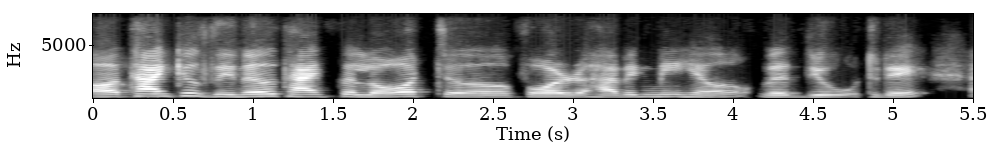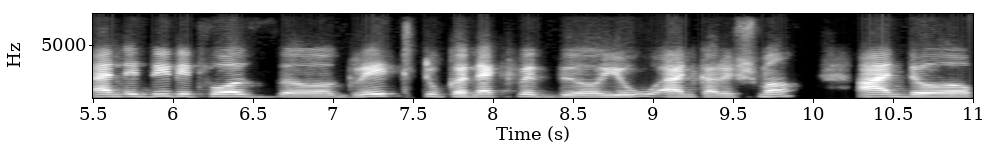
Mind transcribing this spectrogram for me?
uh, thank you, Zeenal. Thanks a lot uh, for having me here with you today. And indeed, it was uh, great to connect with uh, you and Karishma and, uh,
